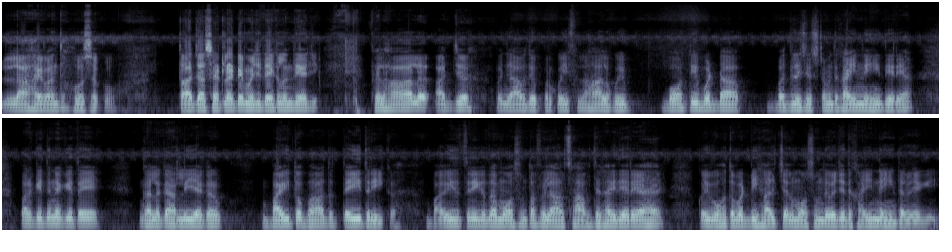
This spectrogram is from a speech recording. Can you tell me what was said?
ਲਾਹੇਵੰਦ ਹੋ ਸਕੋ। ਤਾਜ਼ਾ ਸੈਟਲਾਈਟ ਇਮੇਜ ਦੇਖ ਲੈਂਦੇ ਆ ਜੀ। ਫਿਲਹਾਲ ਅੱਜ ਪੰਜਾਬ ਦੇ ਉੱਪਰ ਕੋਈ, ਫਿਲਹਾਲ ਕੋਈ ਬਹੁਤ ਹੀ ਵੱਡਾ ਬਦਲੇ ਸਿਸਟਮ ਦਿਖਾਈ ਨਹੀਂ ਦੇ ਰਿਹਾ, ਪਰ ਕਿਤੇ ਨਾ ਕਿਤੇ ਗੱਲ ਕਰ ਲਈ ਅਗਰ 22 ਤੋਂ ਬਾਅਦ 23 ਤਰੀਕ। 22 ਤਰੀਕ ਦਾ ਮੌਸਮ ਤਾਂ ਫਿਲਹਾਲ ਸਾਫ਼ ਦਿਖਾਈ ਦੇ ਰਿਹਾ ਹੈ। ਕੋਈ ਬਹੁਤ ਵੱਡੀ ਹਲਚਲ ਮੌਸਮ ਦੇ ਵਿੱਚ ਦਿਖਾਈ ਨਹੀਂ ਦੇਵੇਗੀ।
